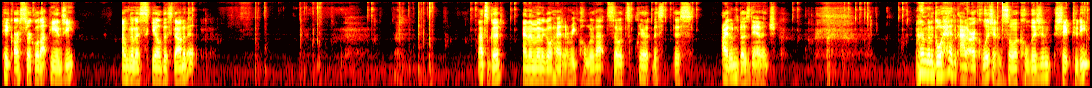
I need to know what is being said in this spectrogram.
take our circle.png. I'm going to scale this down a bit. That's good and I'm gonna go ahead and recolor that so it's clear that this this item does damage. I'm gonna go ahead and add our collision. So a collision shape 2D.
